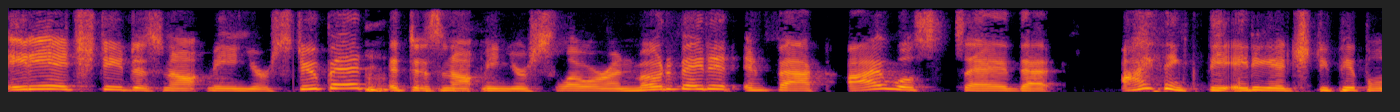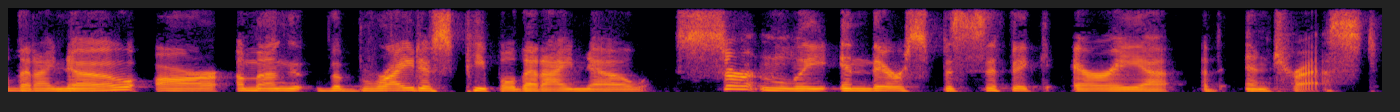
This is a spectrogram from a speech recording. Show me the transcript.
ADHD does not mean you're stupid. It does not mean you're slow or unmotivated. In fact, I will say that I think the ADHD people that I know are among the brightest people that I know, certainly in their specific area of interest.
